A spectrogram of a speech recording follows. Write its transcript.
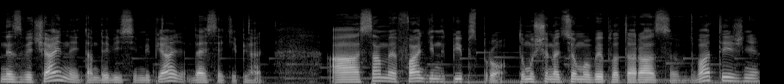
не звичайний, там де 8,5, 10,5, а саме Funding Pips Pro. Тому що на цьому виплата раз в 2 тижні,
